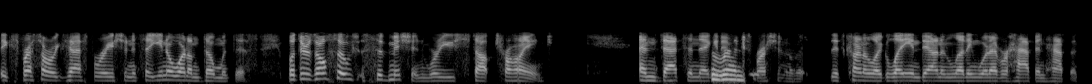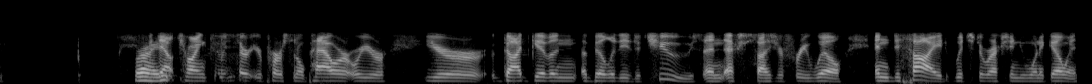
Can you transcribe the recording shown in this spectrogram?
express our exasperation and say, you know what, I'm done with this. But there's also submission where you stop trying. And that's a negative expression of it. It's kind of like laying down and letting whatever happen happen Right. without trying to assert your personal power or your your God-given ability to choose and exercise your free will and decide which direction you want to go in.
